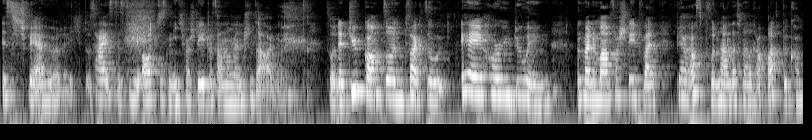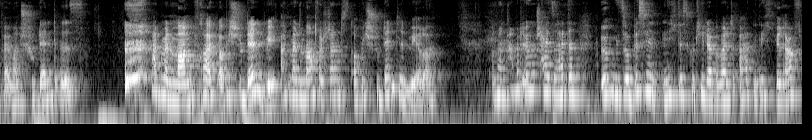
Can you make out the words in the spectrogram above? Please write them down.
ist schwerhörig. Das heißt, dass sie oft es nicht versteht, was andere Menschen sagen. So, der Typ kommt so und fragt so, hey, how are you doing? Und meine Mom versteht, weil wir herausgefunden haben, dass man Rabatt bekommt, wenn man Student ist. Hat meine Mom gefragt, ob ich Student wäre. Hat meine Mom verstanden, ob ich Studentin wäre. Und meine Mom hat irgendeinen Scheiß und hat dann irgendwie so ein bisschen nicht diskutiert, aber man hat nicht gerafft,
